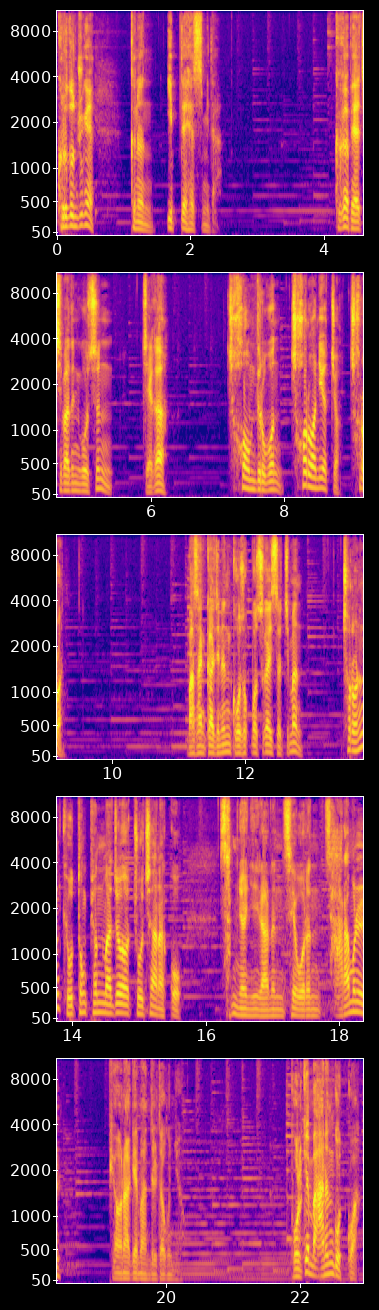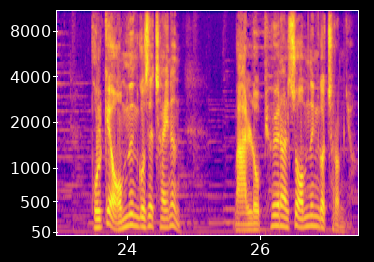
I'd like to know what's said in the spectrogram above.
그러던 중에 그는 입대했습니다. 그가 배치받은 곳은 제가 처음 들어본 철원이었죠. 철원. 마산까지는 고속버스가 있었지만 철원은 교통편마저 좋지 않았고 3년이라는 세월은 사람을 변하게 만들더군요. 볼 게 많은 곳과 볼 게 없는 곳의 차이는 말로 표현할 수 없는 것처럼요.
